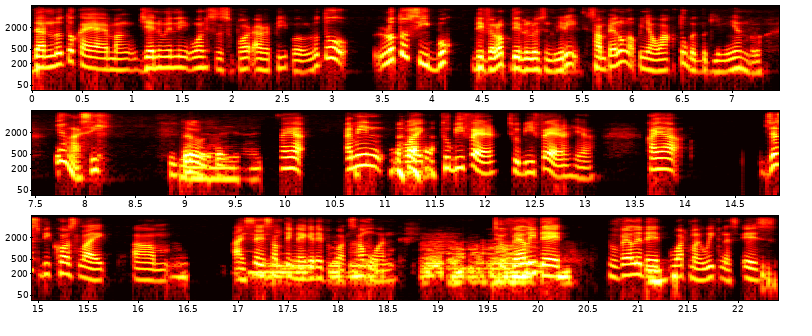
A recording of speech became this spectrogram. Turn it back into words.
dan lu tuh kayak emang genuinely wants to support other people, lu tuh lu tuh sibuk develop diri lu sendiri sampai lu nggak punya waktu buat beginian, bro. Ya nggak sih? Betul, betul. Iya, iya. Kayak I mean, like to be fair, to be fair, ya. Yeah, kayak just because like um I say something negative about someone to validate to validate what my weakness is,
